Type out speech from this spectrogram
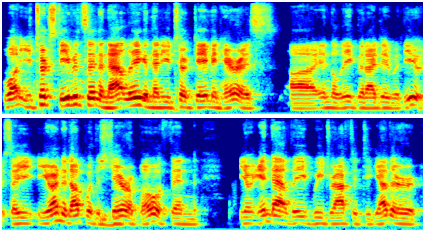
Well, you took Stevenson in that league, and then you took Damien Harris uh, in the league that I did with you. So you, you ended up with a mm-hmm. share of both. And you know, in that league we drafted together,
